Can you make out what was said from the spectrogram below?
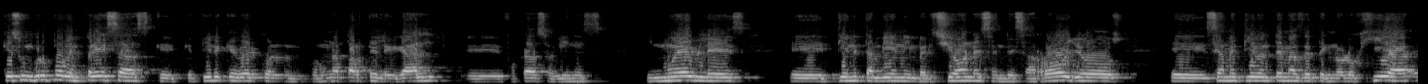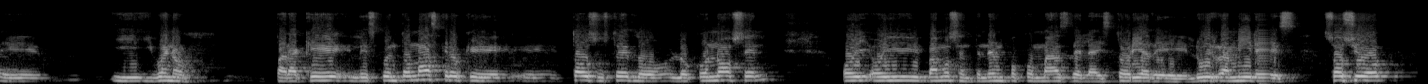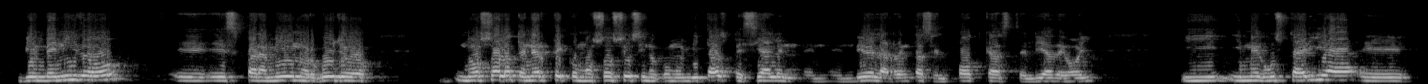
que es un grupo de empresas que, tiene que ver con, con una parte legal eh, enfocadas a bienes inmuebles, eh, tiene también inversiones en desarrollos, eh, se ha metido en temas de tecnología y, bueno, ¿para qué les cuento más? Creo que todos ustedes lo, conocen. Hoy, hoy vamos a entender un poco más de la historia de Luis Ramírez, socio, bienvenido. es para mí un orgullo no solo tenerte como socio, sino como invitado especial en, en, Vive las Rentas, el podcast el día de hoy. Y, me gustaría, eh,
